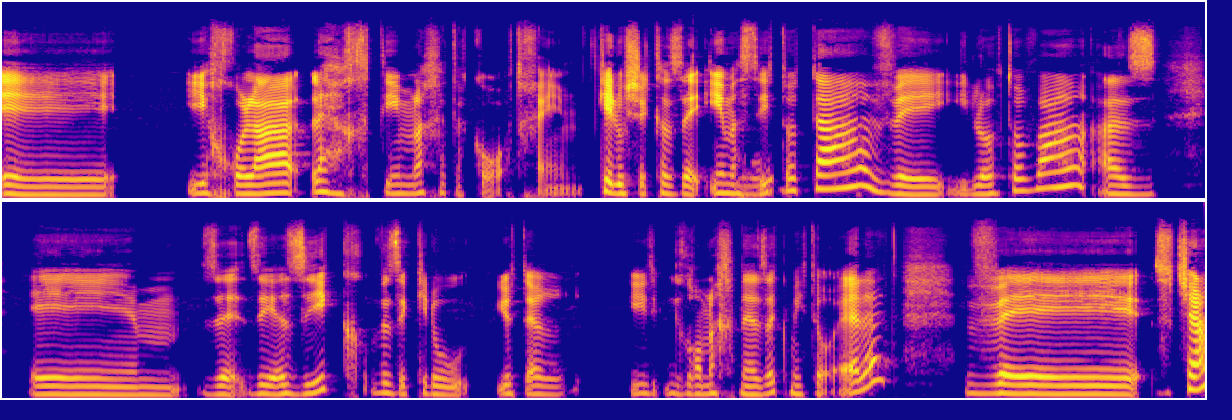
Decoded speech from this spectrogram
אה, יכולה להחתים לך את הקורות חיים. כאילו שכזה, אם עשית אותה והיא לא טובה, אז אה, זה, זה יזיק, וזה כאילו יותר יגרום לך נזק מתועלת, וזאת שאלה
